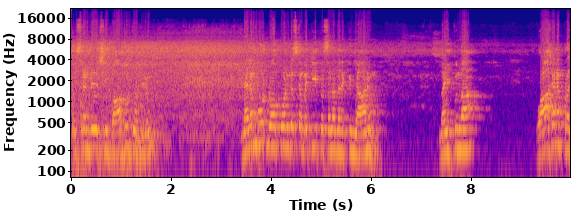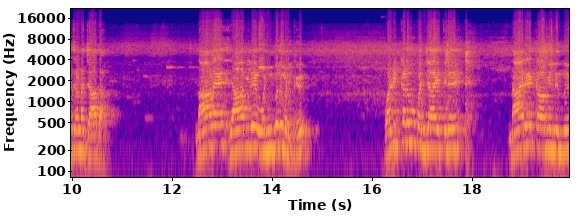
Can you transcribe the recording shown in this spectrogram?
പ്രസിഡന്റ് ശ്രീ ബാബു തോട്ടിലും Nilambur block Congress committee president നിലയ്ക്ക് ഞാനും നയിക്കുന്ന വാഹന പ്രചരണ ജാഥ. നാളെ രാവിലെ ഒൻപത് മണിക്ക് വഴിക്കടവ് പഞ്ചായത്തിലെ നാരേക്കാവിൽ നിന്ന്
